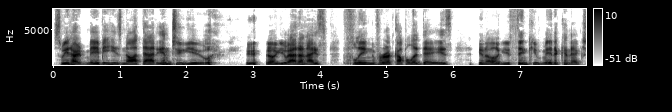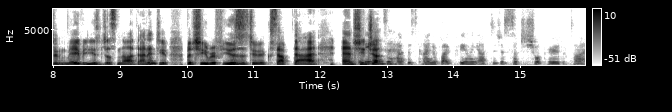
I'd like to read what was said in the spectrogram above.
sweetheart maybe he's not that into you you know you had a nice fling for a couple of days you know you think you've made a connection maybe he's just not that into you but she refuses to accept that and she just to have this kind of like feeling after just such a short period of time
